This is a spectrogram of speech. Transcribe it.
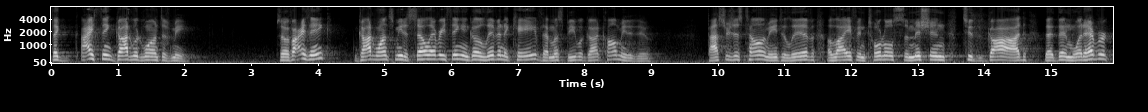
that I think God would want of me. So if I think God wants me to sell everything and go live in a cave, that must be what God called me to do. Pastor's just telling me to live a life in total submission to God, that then whatever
